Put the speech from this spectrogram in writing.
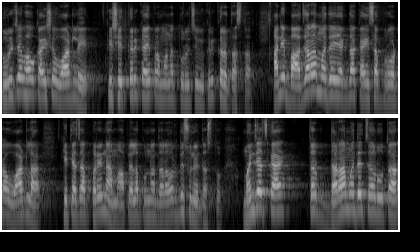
तुरीचे भाव काहीसे वाढले की शेतकरी काही प्रमाणात तुरीची विक्री करत असतात. आणि बाजारामध्ये एकदा काहीसा पुरवठा वाढला की त्याचा परिणाम आपल्याला पुन्हा दरावर दिसून येत असतो. म्हणजेच काय? तर दरामध्ये चढ उतार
